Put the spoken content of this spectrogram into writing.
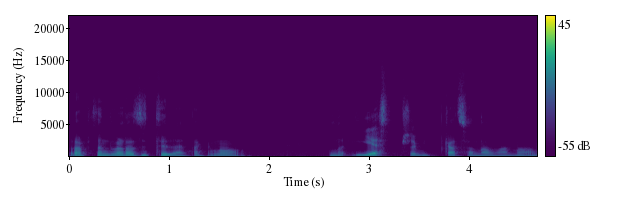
raptem dwa razy tyle, tak? No, no jest przebitka cenowa, no.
